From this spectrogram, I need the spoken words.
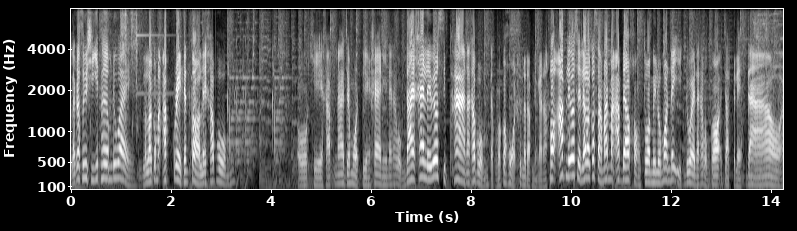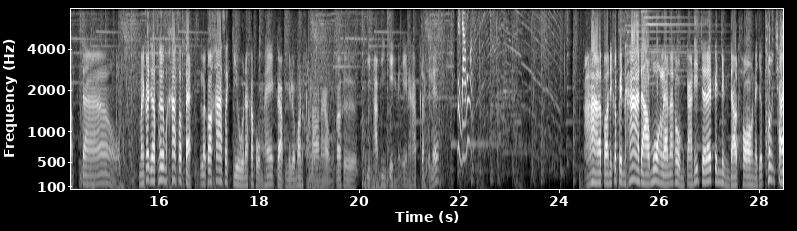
แล้วก็ซื้อชีสเพิ่มด้วย แล้วเราก็มาอัปเกรดกันต่อเลยครับผม โอเคครับ น่าจะหมดเพียงแค่นี้นะครับผม ได้แค่เลเวล 15 นะครับผม แต่ผมว่าก็โหดขึ้นระดับหนึ่งแล้วนะ พออัพเลเวลเสร็จแล้วเราก็สามารถมาอัพดาวของตัวเมโลมอนได้อีกด้วยนะครับผมก็จัดไปเลยดาว อัพดาว มันก็จะเพิ่มค่าสแตทแล้วก็ค่าสกิลนะครับผมให้กับเมโลมอนของเรานะครับผมก็คือยิงอัพยิงเก่งนั่นเองนะครับ จัดไปเลย อ่าแล้วตอนนี้ก็เป็น 5 ดาวม่วงแล้วนะครับผมการที่จะได้เป็น 1 ดาวทองเนี่ยจะต้องใช้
